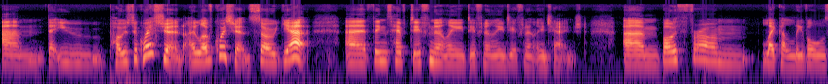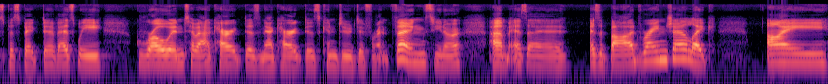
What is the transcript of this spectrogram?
um, that you posed a question. I love questions. So yeah, uh, things have definitely, definitely, definitely changed um, both from like a levels perspective as we grow into our characters and our characters can do different things you know? Um, as a as a bard ranger like i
